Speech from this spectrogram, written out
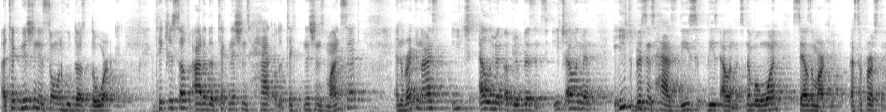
A technician is someone who does the work. Take yourself out of the technician's hat or the technician's mindset and recognize each element of your business. Each element, each business has these, these elements. Number one, sales and marketing. That's the first thing.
